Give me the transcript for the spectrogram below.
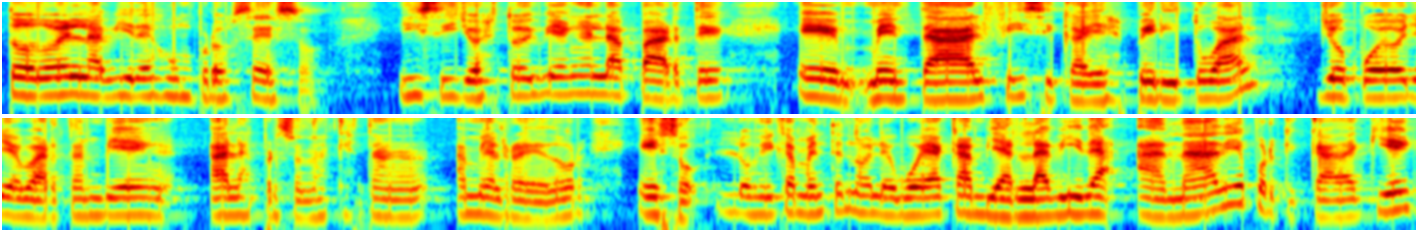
Todo en la vida es un proceso. Y si yo estoy bien en la parte eh, mental, física y espiritual, yo puedo llevar también a las personas que están a mi alrededor eso. Lógicamente no le voy a cambiar la vida a nadie porque cada quien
